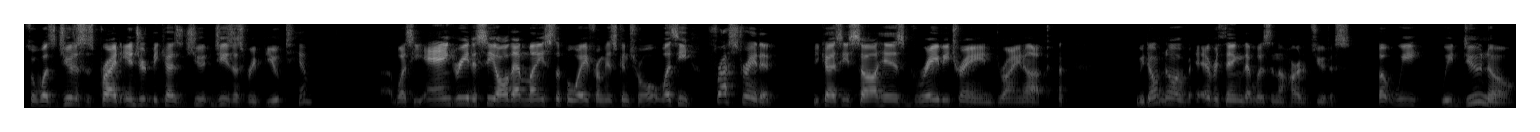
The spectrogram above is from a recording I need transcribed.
So, was Judas's pride injured because Ju- Jesus rebuked him? Uh, was he angry to see all that money slip away from his control? Was he frustrated because he saw his gravy train drying up? we don't know of everything that was in the heart of Judas, but we, we do know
